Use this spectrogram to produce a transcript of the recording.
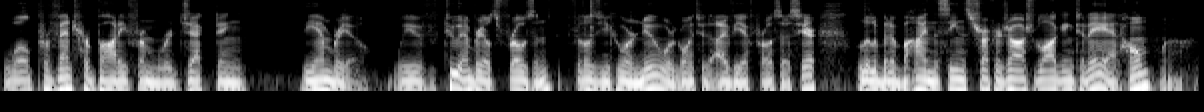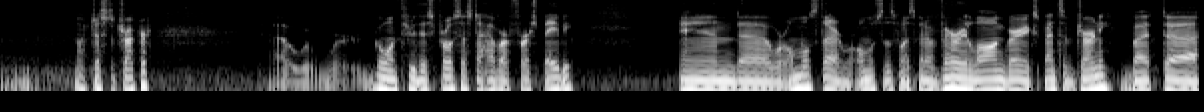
will prevent her body from rejecting the embryo. We've two embryos frozen. For those of you who are new, we're going through the IVF process here. A little bit of behind the scenes trucker Josh vlogging today at home. Well, not just a trucker. Uh, we're, going through this process to have our first baby. And uh, we're almost there. We're almost to this point. It's been a very long, very expensive journey, but uh,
